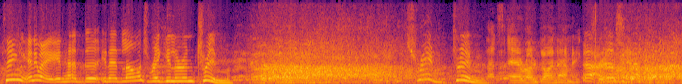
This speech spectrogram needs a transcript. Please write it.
thing anyway, it had uh, it had large, regular, and trim. trim, trim. That's aerodynamic. Yeah, trim. that's-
